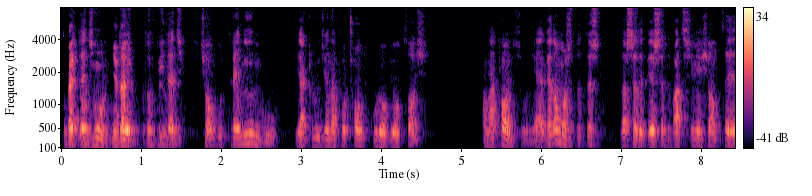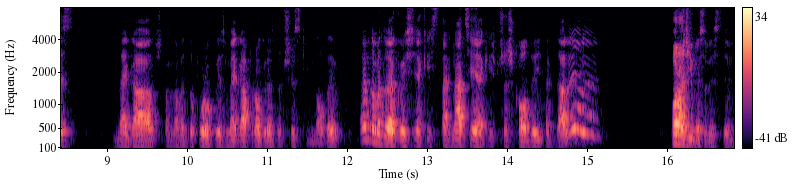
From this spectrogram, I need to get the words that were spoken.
To beton, widać- mur, nie da się to widać w ciągu treningu, jak ludzie na początku robią coś, a na końcu, nie? Wiadomo, że to też zawsze te pierwsze 2-3 miesiące jest mega, czy tam nawet do pół roku jest mega progres we wszystkim nowym. Na pewno będą jakoś, jakieś stagnacje, jakieś przeszkody i tak dalej, ale poradzimy sobie z tym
